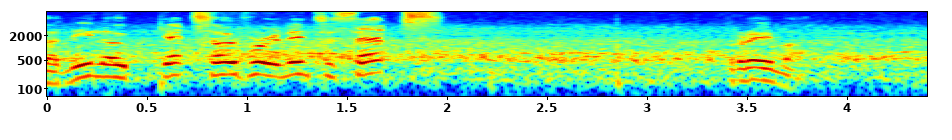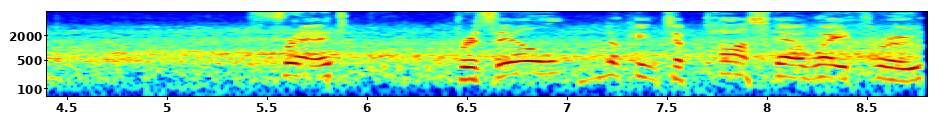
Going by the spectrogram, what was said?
though. Danilo gets over and intercepts. Bremer. Fred. Brazil looking to pass their way through.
